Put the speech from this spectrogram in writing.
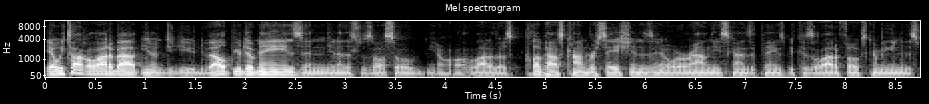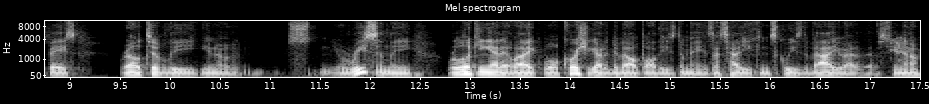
Yeah, we talk a lot about, you know, did you develop your domains? And, you know, this was also, you know, a lot of those clubhouse conversations, you know, were around these kinds of things because a lot of folks coming into the space relatively, you know, s- you know, recently we're looking at it like, well, of course you got to develop all these domains. That's how you can squeeze the value out of this, you know?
